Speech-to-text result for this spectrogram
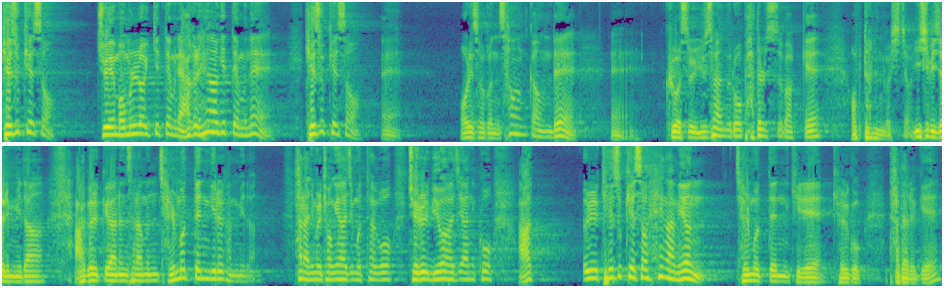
계속해서 죄에 머물러 있기 때문에 악을 행하기 때문에 계속해서 예, 어리석은 상황 가운데 예, 그것을 유산으로 받을 수밖에 없다는 것이죠. 22절입니다. 악을 꾀하는 사람은 잘못된 길을 갑니다. 하나님을 경외하지 못하고 죄를 미워하지 않고 악을 계속해서 행하면 잘못된 길에 결국 다다르게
